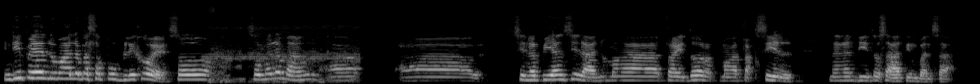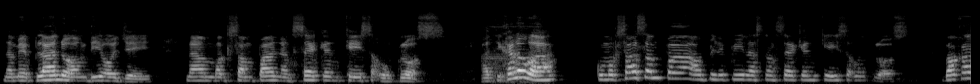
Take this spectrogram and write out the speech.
Hindi pa yan lumalabas sa publiko eh. So so malamang ah, ah, sinabihan sila ng mga traidor at mga taksil na nandito sa ating bansa na may plano ang DOJ na magsampa ng second case sa UNCLOS. At ikalawa, kung magsasampa ang Pilipinas ng second case sa UNCLOS, baka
